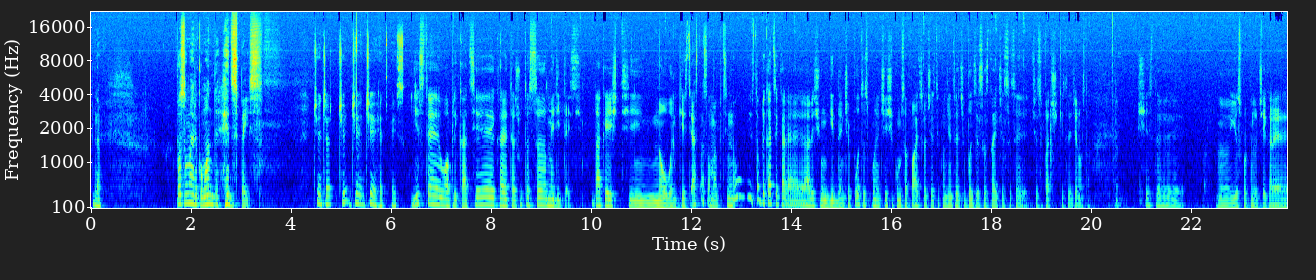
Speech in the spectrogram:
Da. Pot să mai recomand Headspace. Ce, ce, ce, ce, ce e Headspace? Este o aplicație care te ajută să meditezi. Dacă ești nou în chestia asta sau mai puțin nou, este o aplicație care are și un ghid de început, îți spune ce și cum să faci, la ce să te concentrezi, ce poziție să stai, ce să, se, ce să faci și chestii de genul ăsta. Și este uh, useful pentru cei care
